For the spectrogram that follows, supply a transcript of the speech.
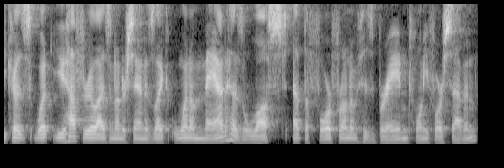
because what you have to realize and understand is like when a man has lust at the forefront of his brain 24/7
